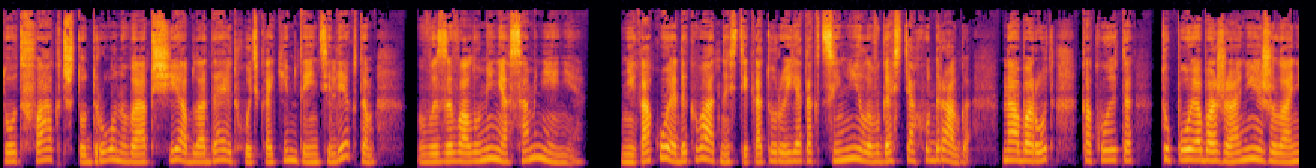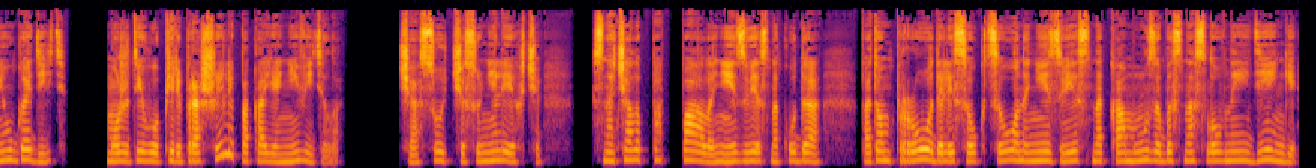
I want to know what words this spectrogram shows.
тот факт, что дрон вообще обладает хоть каким-то интеллектом, вызывал у меня сомнения. Никакой адекватности, которую я так ценила в гостях у Драга. Наоборот, какое-то тупое обожание и желание угодить. Может, его перепрошили, пока я не видела? Час от часу не легче. Сначала попала неизвестно куда, Потом продали с аукциона неизвестно кому за баснословные деньги.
